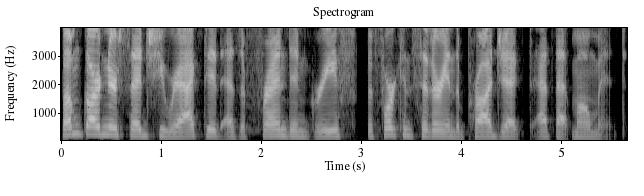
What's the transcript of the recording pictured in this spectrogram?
Bumgardner said she reacted as a friend in grief before considering the project at that moment.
